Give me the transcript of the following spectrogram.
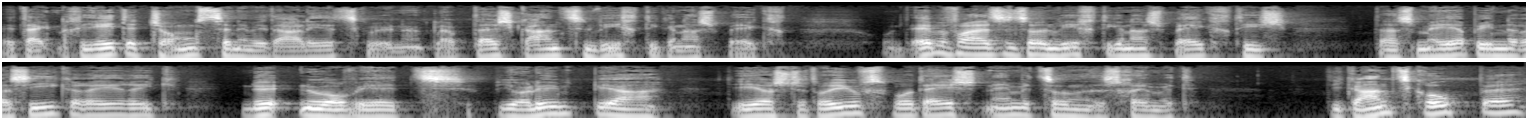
hat eigentlich jede Chance, eine Medaille zu gewinnen. Ich glaube, das ist ganz ein wichtiger Aspekt. Und ebenfalls so ein wichtiger Aspekt ist, dass wir bei einer Siegerehrung nicht nur wie jetzt bei Olympia die ersten drei aufs Podest nehmen, sondern es kommen die ganze Gruppe,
